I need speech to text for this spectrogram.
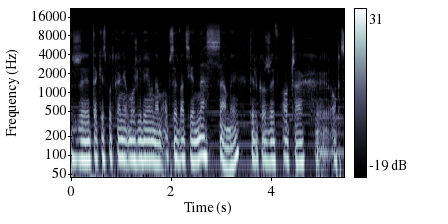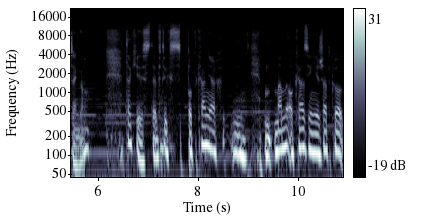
że takie spotkania umożliwiają nam obserwację nas samych, tylko że w oczach e, obcego? Tak jest. W tych spotkaniach mm, mamy okazję nierzadko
